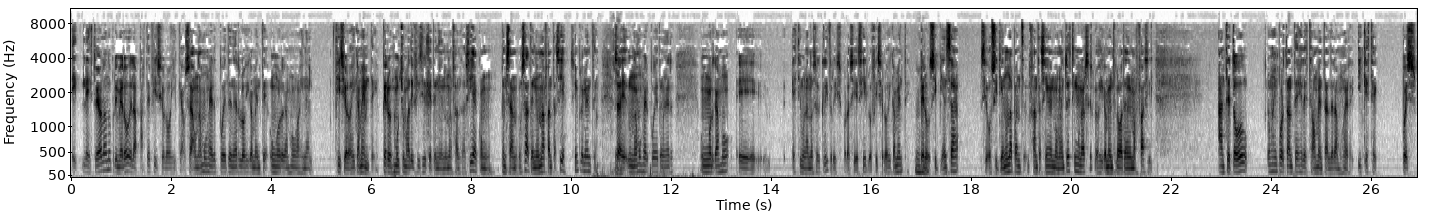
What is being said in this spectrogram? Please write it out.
eh, le estoy hablando primero de la parte fisiológica. O sea, una mujer puede tener lógicamente un orgasmo vaginal fisiológicamente, pero es mucho más difícil que teniendo una fantasía, con pensando, o sea, tener una fantasía, simplemente. O sea, una mujer puede tener un orgasmo eh, estimulándose el clítoris, por así decirlo, fisiológicamente. Pero si piensa, si- o si tiene una fantasía en el momento de estimularse, lógicamente lo va a tener más fácil. Ante todo, lo más importante es el estado mental de la mujer y que esté pues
